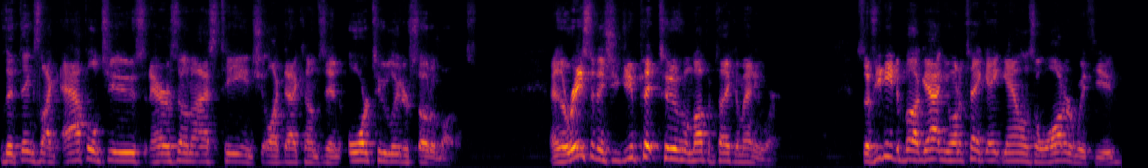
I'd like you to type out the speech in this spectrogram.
that things like apple juice and Arizona iced tea and shit like that comes in, or two liter soda bottles. And the reason is you, can pick two of them up and take them anywhere. So if you need to bug out and you want to take eight gallons of water with you,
